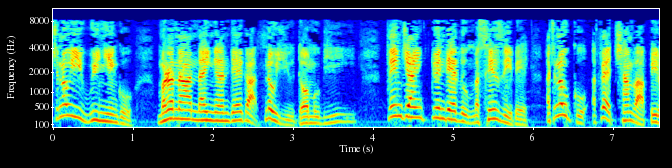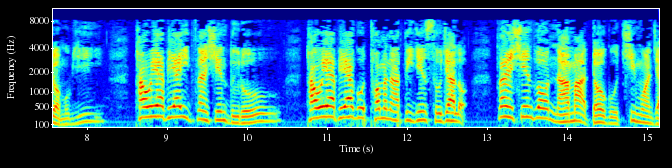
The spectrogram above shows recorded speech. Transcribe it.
ကျွန်ုပ်၏ဝိညာဉ်ကိုမရဏနိုင်ငံတဲကနှုတ်ယူတော်မူပြီးတင်းကြိုင်တွင်တဲ့သို့မဆင်းစေဘဲအကျွန်ုပ်ကိုအသက်ချမ်းသာပေးတော်မူပြီးထာဝရဘုရား၏တန်ရှင်းသူတို့ထာဝရဘုရားကိုထောမနာတည်ခြင်းဆိုကြလော့တန်ရှင်းသောနာမတော်ကိုချီးမွမ်းကြ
